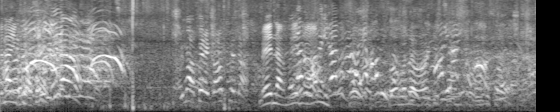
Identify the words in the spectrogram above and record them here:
Գնա։ Գնա բեք, ացելա։ Մենա, մենա, արի։ Մեկ երկու։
